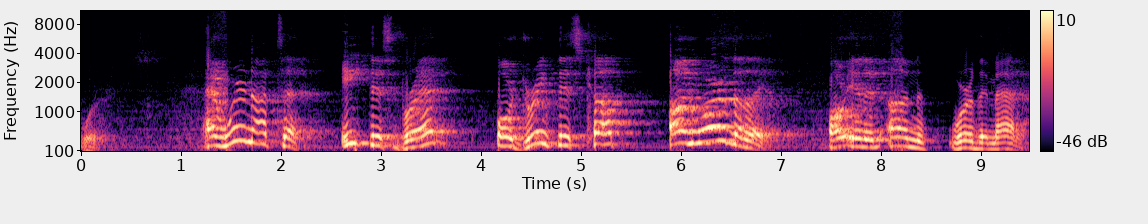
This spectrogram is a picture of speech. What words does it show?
words. And we're not to eat this bread or drink this cup unworthily or in an unworthy manner.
